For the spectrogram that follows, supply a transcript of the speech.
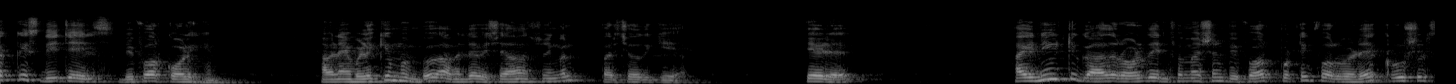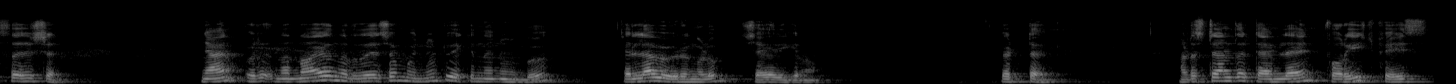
check his details before calling him അവനെ വിളിക്കും മുമ്പ് അവന്റെ വിശദാംശങ്ങൾ പരിശോധിക്കുക. ഏഴ്. I need to gather all the information before putting forward a crucial suggestion ഞാൻ ഒരു നിർണായക നിർദ്ദേശം മുന്നോട്ട് വയ്ക്കുന്നതിന് മുമ്പ് എല്ലാ വിവരങ്ങളും ശേഖരിക്കണം. എട്ട്. Understand the time line for each phase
